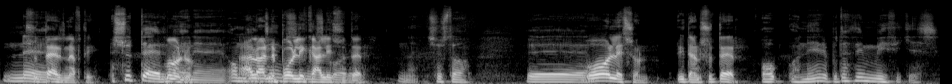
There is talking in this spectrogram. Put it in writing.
Ναι. Σουτέρ είναι αυτή. Σουτέρ, Μόνο. ναι, ναι. Ο Άλλο Mike αν είναι James πολύ καλή σκόρερ. σουτέρ. Ναι, σωστό. Ε, Ο Όλεσον ήταν σουτέρ. ο, ο, ναι, ρε, που τον θυμήθηκες.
